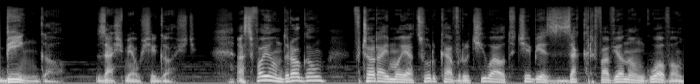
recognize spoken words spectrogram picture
Bingo! Zaśmiał się gość. A swoją drogą, wczoraj moja córka wróciła od ciebie z zakrwawioną głową.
